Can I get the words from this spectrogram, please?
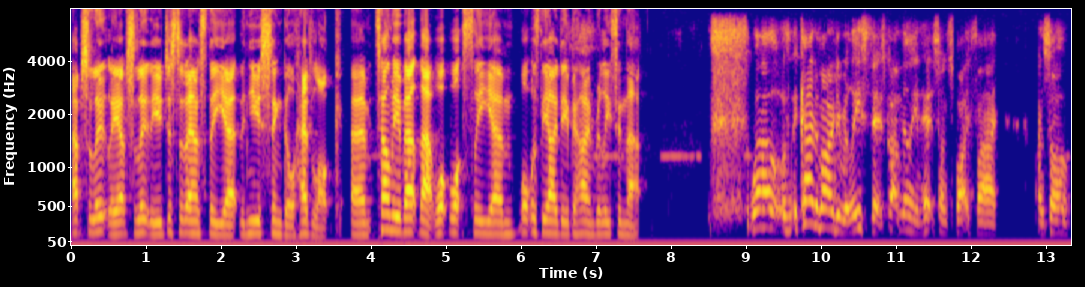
Absolutely, absolutely. You just announced the uh, the new single "Headlock." Um, tell me about that. What what's the um, what was the idea behind releasing that? Well, it kind of already released it. It's got a million hits on Spotify, and so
